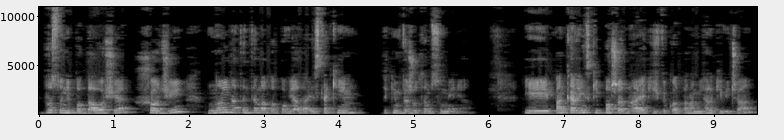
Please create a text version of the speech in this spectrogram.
po prostu nie poddało się, chodzi, no i na ten temat opowiada. Jest takim, takim wyrzutem sumienia. I pan Karliński poszedł na jakiś wykład pana Michalkiewicza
